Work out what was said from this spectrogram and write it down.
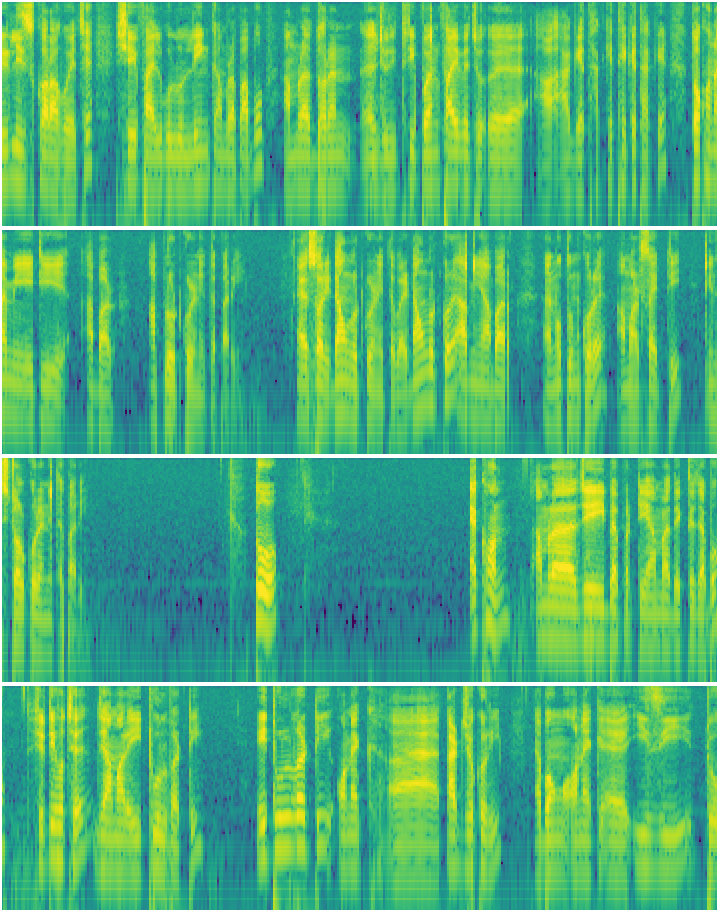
রিলিজ করা হয়েছে, সেই ফাইলগুলোর লিঙ্ক আমরা পাবো। আমরা ধরেন যদি থ্রি পয়েন্ট ফাইভে আগে থাকে, থেকে থাকে, তখন আমি এটি আবার আপলোড করে নিতে পারি। সরি ডাউনলোড করে নিতে পারি। ডাউনলোড করে আমি আবার নতুন করে আমার সাইটটি ইনস্টল করে নিতে পারি। তো, এখন আমরা যে এই ব্যাপারটি আমরা দেখতে যাব সেটি হচ্ছে যে আমার এই টুলবারটি এই টুলবারটি অনেক কার্যকরী এবং অনেক easy to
